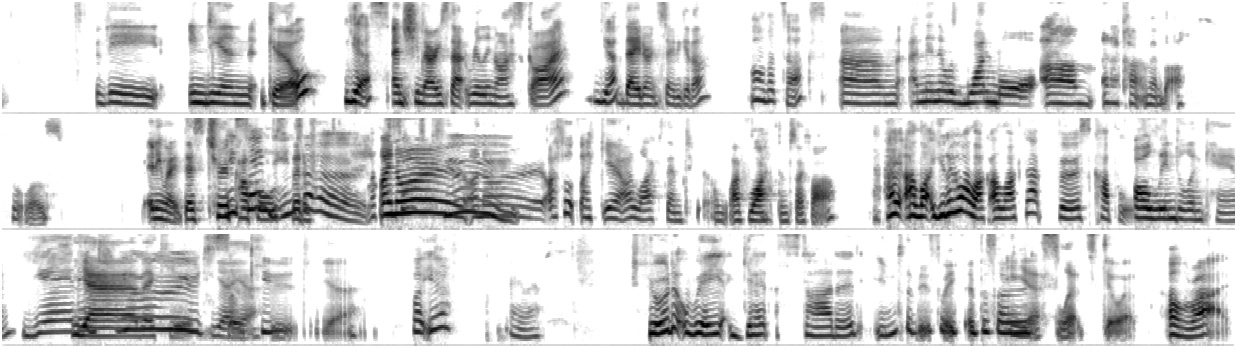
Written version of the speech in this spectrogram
the Indian girl, Yes. and she marries that really nice guy. Yeah. They don't stay together. Oh, that sucks. Um, and then there was one more, um, and I can't remember who it was. Anyway, there's two He couples that have. Like, I know. I know. I thought like, yeah, I liked them together. I've liked them so far. Hey, I like. You know who I like? I like that first couple. Oh, Lyndall and Cam. yeah, they're yeah, cute. they're cute. Yeah, so yeah. cute. Yeah. But yeah, Anyway. should we get started into this week's episode? Yes, let's do it. All right.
